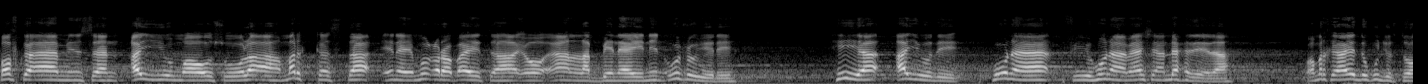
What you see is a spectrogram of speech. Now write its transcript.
Qofka aaminsan ayu mawsuulo ah mar kasta inay mucrab ay tahay oo aan la binaynin. Wuxuu yidhi hiya ayudii hunaa fii hunaa meeshan dhexdeeda. Waa markay aayadda ku jirto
